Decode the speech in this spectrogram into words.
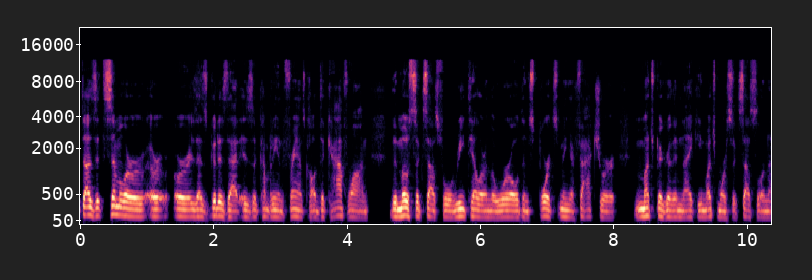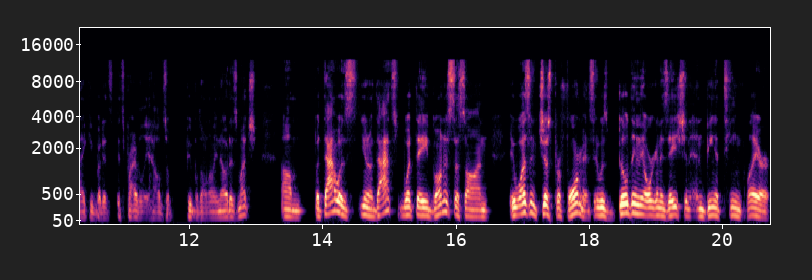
does it similar or, or is as good as that is a company in France called Decathlon, the most successful retailer in the world and sports manufacturer, much bigger than Nike, much more successful than Nike, but it's it's privately held, so people don't really know it as much. Um, but that was, you know, that's what they bonus us on. It wasn't just performance; it was building the organization and being a team player,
